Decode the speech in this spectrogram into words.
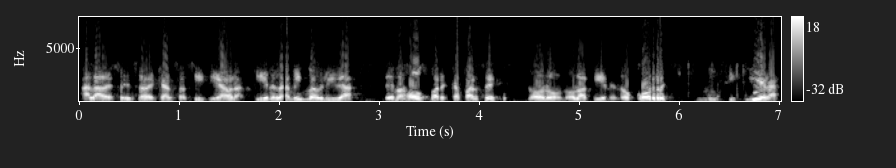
a la defensa de Kansas City. Ahora, ¿tiene la misma habilidad de Mahomes para escaparse? No, no, no la tiene. No corre ni siquiera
